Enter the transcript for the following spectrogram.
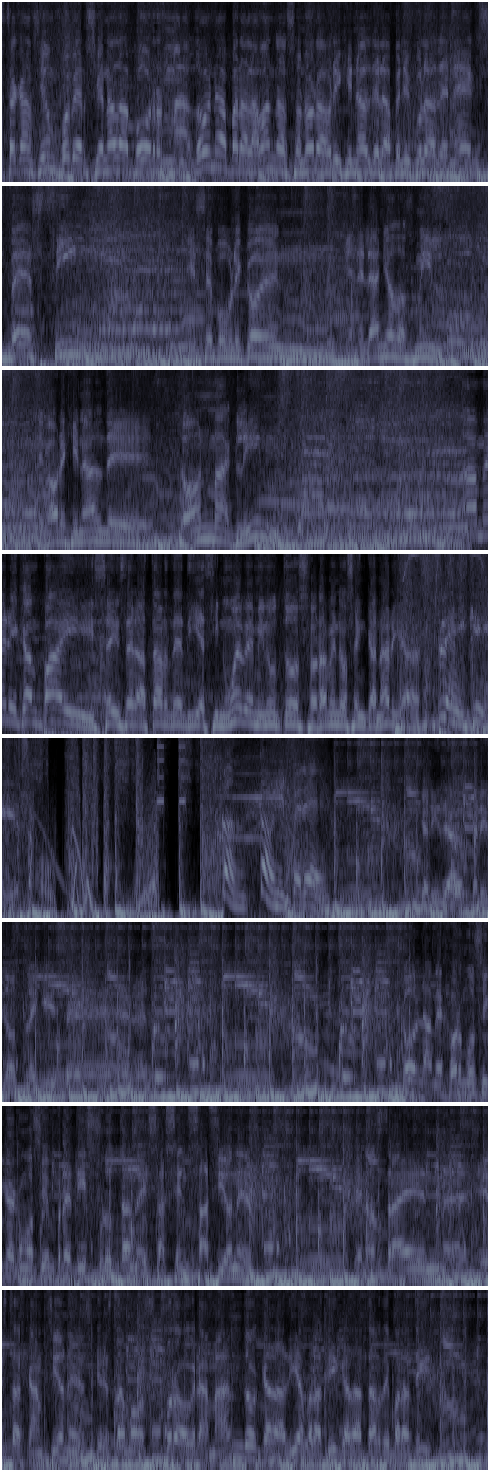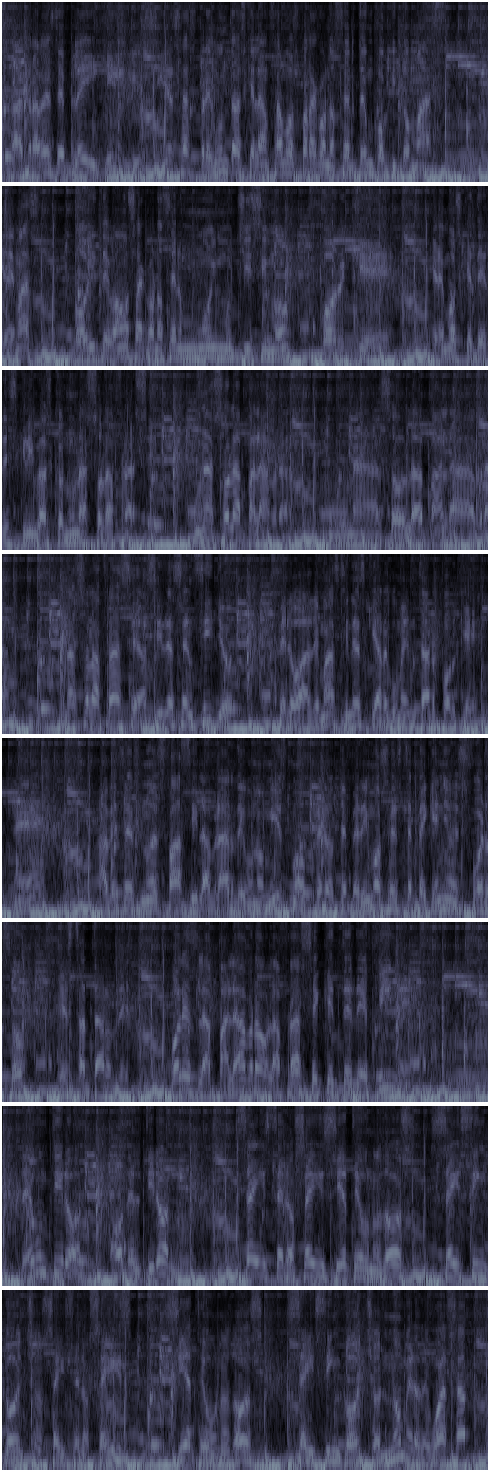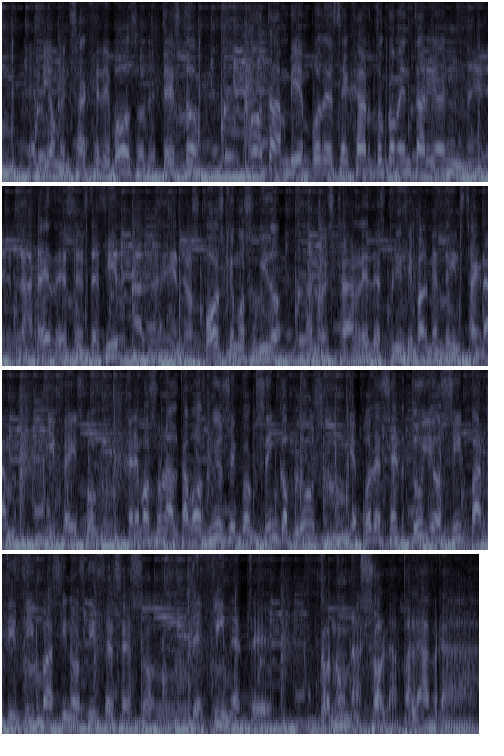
Esta canción fue versionada por Madonna para la banda sonora original de la película The Next Best Thing y se publicó en, en el año 2000. Tema original de Don McLean. American Pie, 6 de la tarde, 19 minutos, hora menos en Canarias. Play Kids. Con Tony Pérez. Queridas, queridos Play Kissers. Con la mejor música, como siempre, disfrutan de esas sensaciones que nos traen eh, estas canciones que estamos programando cada día para ti, cada tarde para ti, a través de Play Kids y esas preguntas que lanzamos para conocerte un poquito más. Y además, hoy te vamos a conocer muy muchísimo porque queremos que te describas con una sola frase, una sola palabra, una sola palabra, una sola frase, así de sencillo, pero además tienes que argumentar por qué. ¿eh? A veces no es fácil hablar de uno mismo, pero te pedimos este pequeño esfuerzo esta tarde. ¿Cuál es la palabra o la frase que te define? De un tirón o del tirón. 606-712-658. 606-712-658. Número de WhatsApp. Envía un mensaje de voz o de texto. O también puedes dejar tu comentario en eh, las redes, es decir, en los posts que hemos subido a nuestras redes, principalmente Instagram y Facebook. Tenemos un altavoz Music Box 5 Plus que puede ser tuyo si participas y nos dices eso. Defínete con una sola palabra.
